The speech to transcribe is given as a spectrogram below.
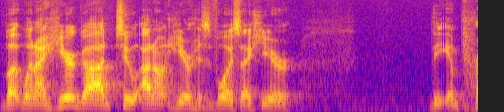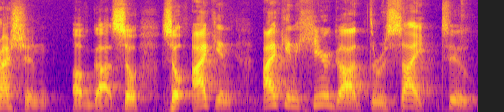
But when I hear God too, I don't hear his voice. I hear the impression of God. So so I can I can hear God through sight too.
